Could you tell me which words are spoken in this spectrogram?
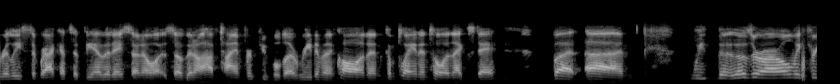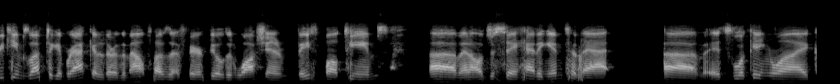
release the brackets at the end of the day, so no, so they don't have time for people to read them and call in and complain until the next day. But um, we those are our only three teams left to get bracketed are the Mount Pleasant, Fairfield, and Washington baseball teams. Um, and I'll just say heading into that, um, it's looking like,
